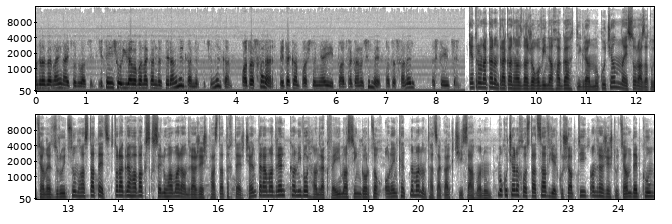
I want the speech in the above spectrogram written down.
անդրադառնային այդ հոդվածին։ Եթե ինչ որ իրավաբանական դրսերաններ կան, նրբություններ կան, պատասխանը պետական պաշտոնյայի պարտականությունն է պատասխանել ըստ էության։ Կենտրոնական ընտրական հանձնաժողովի նախագահ Տիգրան Մուկուչյանն այսօր ազատության հետ զրույցում հաստատեց, ստորագրահավաք սկսելու համար անհրաժեշտ փաստաթղթեր չեն տրամադրել, քանի որ հանրակրվեի մասին գործող օրենքը նման ընթացակարգ չի սահմանում։ Մուկուչյանը խոստացավ երկուշաբթի անհրաժեշտության դեպքում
